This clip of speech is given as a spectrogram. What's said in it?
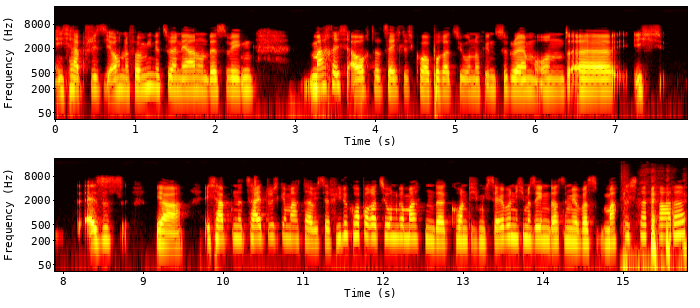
ich habe schließlich auch eine Familie zu ernähren und deswegen mache ich auch tatsächlich Kooperationen auf Instagram und äh, ich, es ist, ja, ich habe eine Zeit durchgemacht, da habe ich sehr viele Kooperationen gemacht und da konnte ich mich selber nicht mehr sehen und dachte mir, was mache ich da gerade?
